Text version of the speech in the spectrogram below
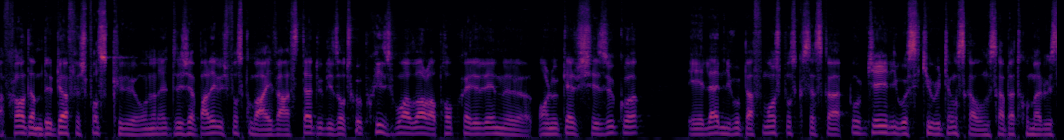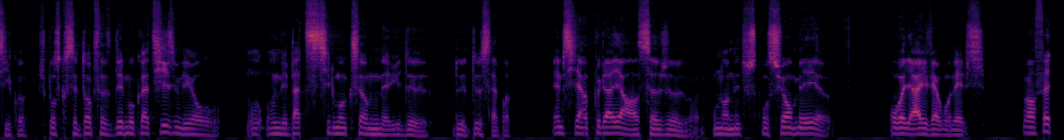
Après, en termes de perf, je pense qu'on en a déjà parlé, mais je pense qu'on va arriver à un stade où les entreprises vont avoir leur propre LLM euh, en local chez eux, quoi. Et là, niveau performance, je pense que ça sera OK. Niveau sécurité, on sera, on sera pas trop mal aussi, quoi. Je pense que c'est temps que ça se démocratise, mais on n'est pas si loin que ça, à mon avis, de, de, ça. Même s'il y a un peu derrière, hein, ça, on en est tous conscients, mais euh, on va y arriver, à mon avis. En fait,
